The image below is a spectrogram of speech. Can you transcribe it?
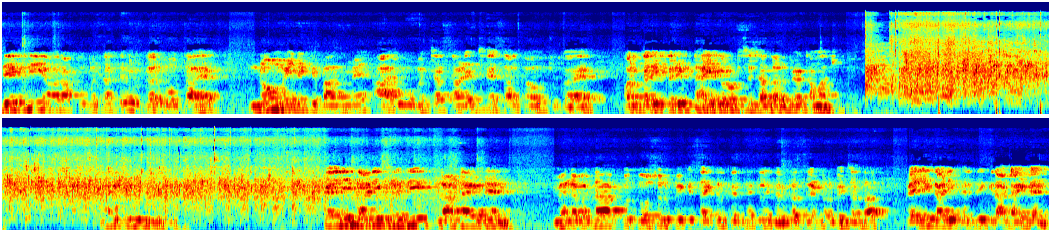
देखनी और आपको बताते हुए गर्व होता है, नौ महीने के बाद में आज वो बच्चा साढ़े छह साल का हो चुका है और करीब करीब ढाई करोड़ से ज़्यादा रुपया कमा चुका है। पहली गाड़ी खरीदी ग्रांड आई टेन मैंने बताया आपको दो सौ रुपए की साइकिल खरीदने के लिए घर का सिलेंडर बेचा था। पहली गाड़ी खरीदी ग्रांड आई टेन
